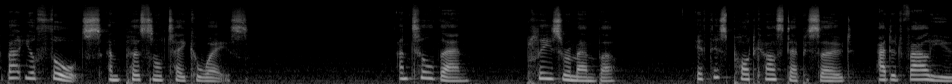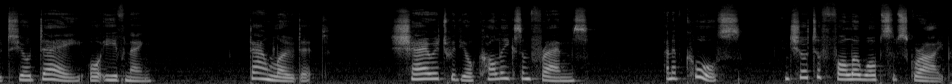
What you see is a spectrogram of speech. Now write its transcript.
about your thoughts and personal takeaways. Until then, please remember if this podcast episode added value to your day or evening, download it share it with your colleagues and friends, and of course, ensure to follow or subscribe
